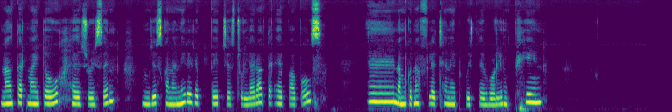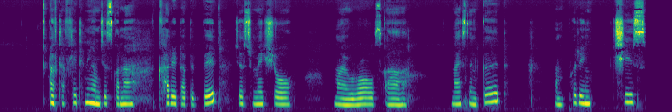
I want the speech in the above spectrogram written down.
Now that my dough has risen I'm just gonna knead it a bit just to let out the air bubbles and I'm gonna flatten it with the rolling pin. After flattening I'm just gonna cut it up a bit just to make sure my rolls are nice and good. I'm putting cheese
